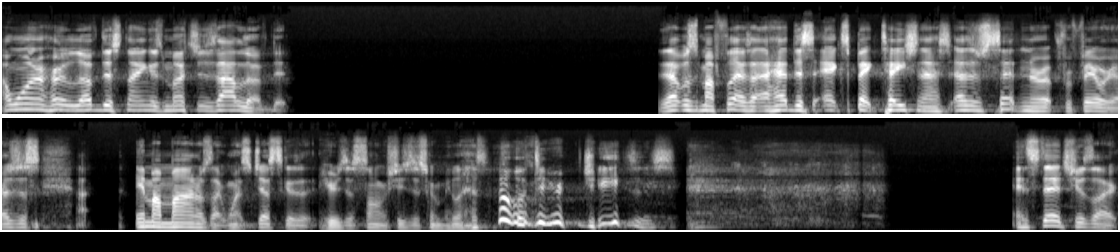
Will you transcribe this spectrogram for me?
I wanted her to love this thing as much as I loved it. That was my flesh. I had this expectation. I was, setting her up for failure. I was just, in my mind, I was like, once Jessica hears this song, she's just going to be like, oh, dear Jesus. Instead, she was like,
